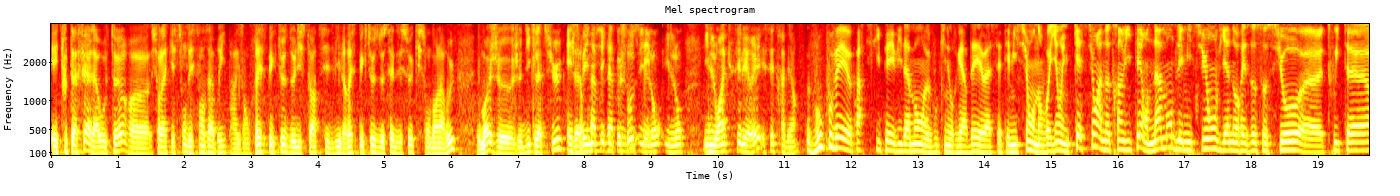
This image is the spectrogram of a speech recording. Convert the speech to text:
est tout à fait à la hauteur euh, sur la question des sans-abri, par exemple, respectueuse de l'histoire de cette ville, respectueuse de celles et ceux qui sont dans la rue. Et moi, je, je dis que là-dessus, j'avais initié quelque chose, ils l'ont, ils l'ont, ils l'ont accéléré, et c'est très bien. Vous pouvez euh, participer évidemment, euh, vous qui nous regardez à cette émission, en envoyant une question à notre invité en amont de l'émission via nos réseaux sociaux, Twitter,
